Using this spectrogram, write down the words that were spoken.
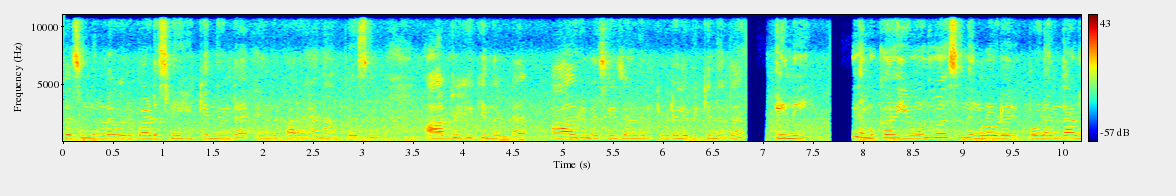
പേഴ്സൺ നിങ്ങളെ ഒരുപാട് സ്നേഹിക്കുന്നുണ്ട് എന്ന് പറയാൻ ആ പേഴ്സൺ ആഗ്രഹിക്കുന്നുണ്ട്. ആ ഒരു മെസ്സേജാണ് എനിക്കിവിടെ ലഭിക്കുന്നത്. ഇനി നമുക്ക് യൂണിവേഴ്സ് നിങ്ങളോട് ഇപ്പോൾ എന്താണ്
